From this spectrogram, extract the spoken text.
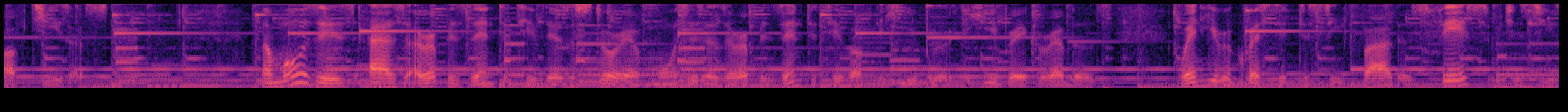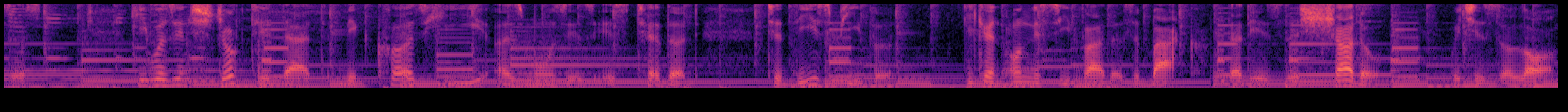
of Jesus. Now Moses as a representative, there's a story of Moses as a representative of the Hebrew, the Hebraic rebels. When he requested to see Father's face, which is Jesus, he was instructed that because he, as Moses, is tethered to these people, he can only see Father's back, that is, the shadow, which is the law.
